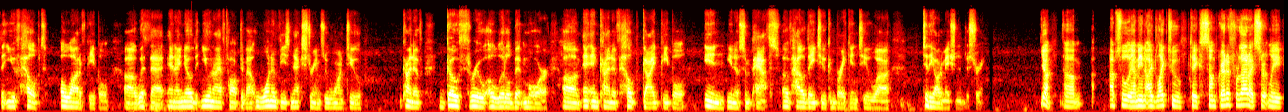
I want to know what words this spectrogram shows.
that you've helped a lot of people uh, with that. And I know that you and I have talked about one of these next streams we want to kind of go through a little bit more um, and, and, kind of help guide people in you know some paths of how they too can break into uh, to the automation industry. Yeah, um, absolutely. I mean, I'd like to take some credit for that. I certainly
